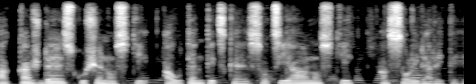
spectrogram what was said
a každé zkušenosti autentické sociálnosti a solidarity.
